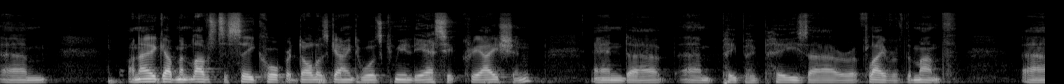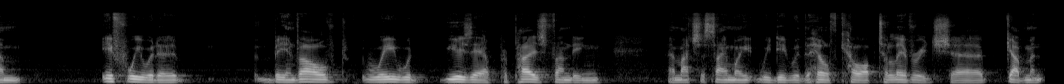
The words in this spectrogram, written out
Um, I know government loves to see corporate dollars going towards community asset creation and uh, um, PPPs are a flavour of the month. Um, if we were to be involved, we would use our proposed funding uh, much the same way we did with the health co-op to leverage uh, government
